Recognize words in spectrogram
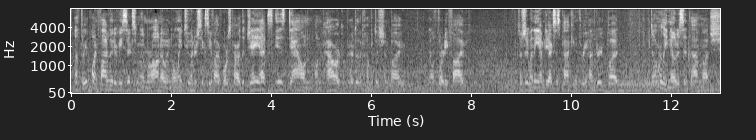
a 3.5 liter V6 from the Murano and only 265 horsepower, the JX is down on power compared to the competition by, you know, 35 especially when the MDX is packing 300, but you don't really notice it that much.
